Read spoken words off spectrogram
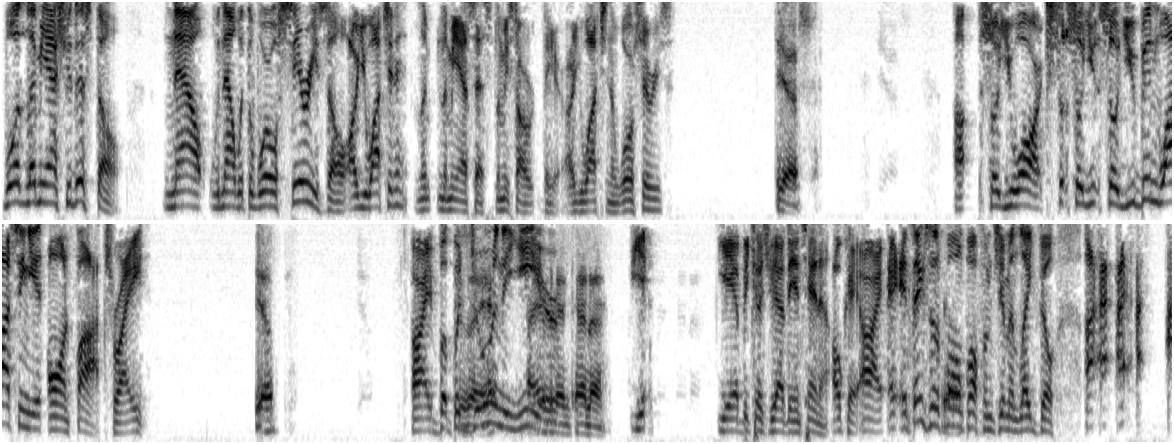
Well, let me ask you this though. Now, now with the World Series though, are you watching it? Let, let me ask this. Let me start there. Are you watching the World Series? Yes. Uh, so you are. So, so you so you've been watching it on Fox, right? Yep. All right, but but during have, the year, antenna. Yeah, yeah, because you have the antenna. Okay, all right. And, and thanks for the phone call from Jim in Lakeville. I, I, I,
